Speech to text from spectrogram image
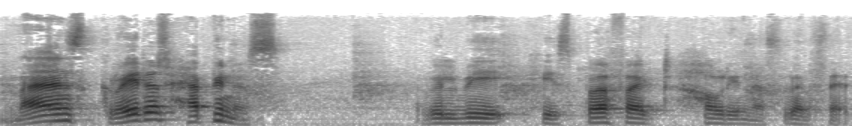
man's greatest happiness will be his perfect holiness. Well said.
